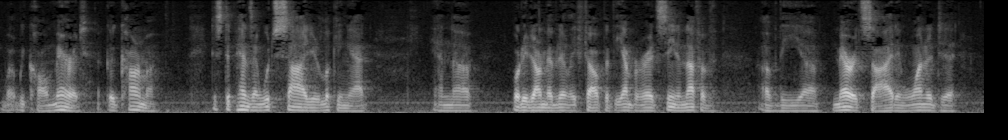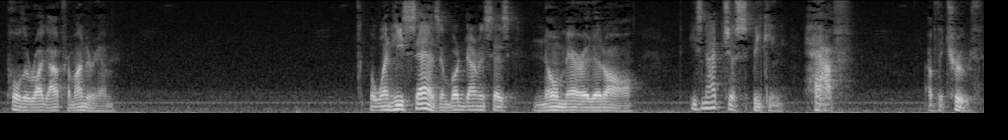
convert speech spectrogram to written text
what we call merit, a good karma. Just depends on which side you're looking at. And uh, Bodhidharma evidently felt that the emperor had seen enough of, of the uh, merit side and wanted to pull the rug out from under him. But when he says, and Bodhidharma says, no merit at all, he's not just speaking half of the truth,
